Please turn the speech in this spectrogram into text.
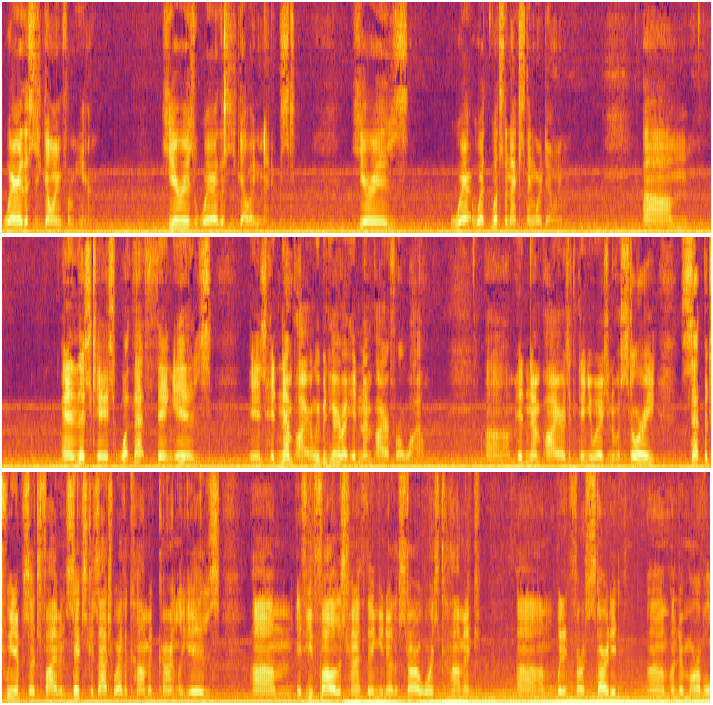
where this is going from here. Here is where this is going next. Here is where what, what's the next thing we're doing. Um, and in this case, what that thing is is Hidden Empire, and we've been hearing about Hidden Empire for a while. Um, Hidden Empire is a continuation of a story set between episodes five and six because that's where the comic currently is. Um, if you follow this kind of thing, you know the Star Wars comic um, when it first started um, under Marvel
